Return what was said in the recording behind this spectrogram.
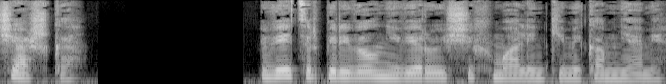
Чашка. Ветер перевел неверующих маленькими камнями.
